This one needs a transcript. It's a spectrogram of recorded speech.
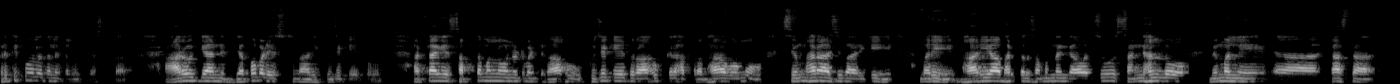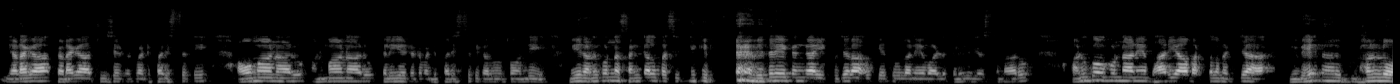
ప్రతికూలతలు కలుగజేస్తారు ఆరోగ్యాన్ని దెబ్బపడేస్తున్నారు ఈ కుజకేతువు అట్లాగే సప్తమంలో ఉన్నటువంటి రాహు కుజకేతు రాహుగ్రహ ప్రభావము సింహరాశి వారికి మరి భార్యాభర్తల సంబంధం కావచ్చు సంఘంలో మిమ్మల్ని ఆ, కాస్త ఎడగా పెడగా చూసేటటువంటి పరిస్థితి అవమానాలు అనుమానాలు కలిగేటటువంటి పరిస్థితి కలుగుతోంది. మీరు అనుకున్న సంకల్ప సిద్ధికి వ్యతిరేకంగా ఈ కుజరాహు కేతువులు అనే వాళ్ళు తెలియజేస్తున్నారు. అనుకోకుండానే భార్యాభర్తల మధ్య విభేదాలు గృహంలో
